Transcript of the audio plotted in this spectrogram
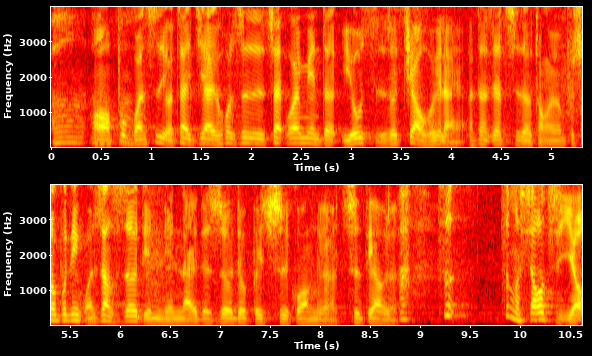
哦，不管是有在家里或是在外面的游子都叫回来啊，大家吃的团圆饭，说不定晚上十二点年来的时候就被吃光了，吃掉了。啊，这这么消极哦？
